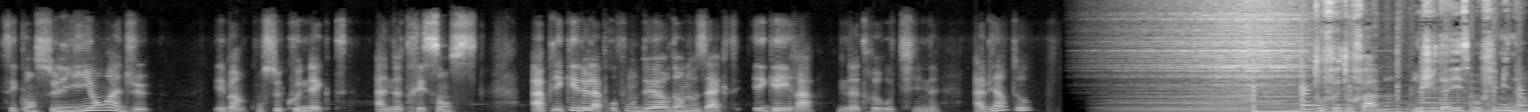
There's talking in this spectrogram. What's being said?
c'est qu'en se liant à Dieu, eh ben, qu'on se connecte à notre essence. Appliquer de la profondeur dans nos actes égayera notre routine. À bientôt! Tout feu, tout femme, le judaïsme au féminin.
